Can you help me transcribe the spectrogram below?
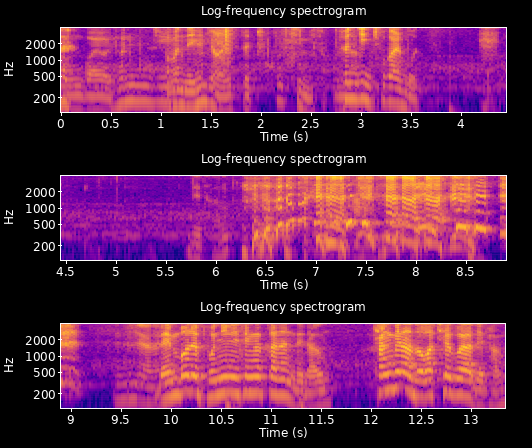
뭔가요? 현진 아 맞네 현진 어렸을 때 축구팀 있었구나 현진 추갈못. 네, 다음. 멤버들 본인이 생각하는 내 다음. 창빈아 너가 최고야 내 다음.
